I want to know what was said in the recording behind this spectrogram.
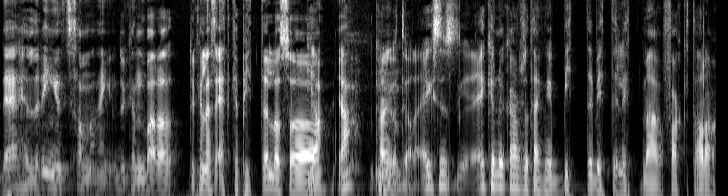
Det er heller ingen sammenheng. Du kan bare Du kan lese ett kapittel, og så Ja. Ja. Kan jeg godt gjøre det. Jeg, synes, jeg kunne kanskje tenkt meg bitte, bitte litt mer fakta, da.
